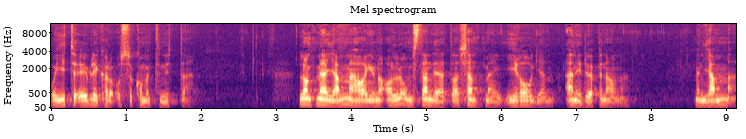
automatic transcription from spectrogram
Og i gitte øyeblikk har det også kommet til nytte. Langt mer hjemme har jeg under alle omstendigheter kjent meg i Rorgen enn i døpenavnet. Men hjemme,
